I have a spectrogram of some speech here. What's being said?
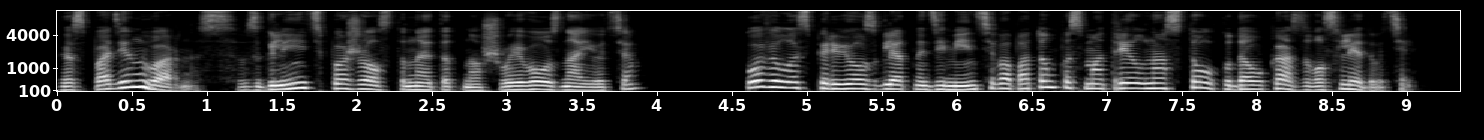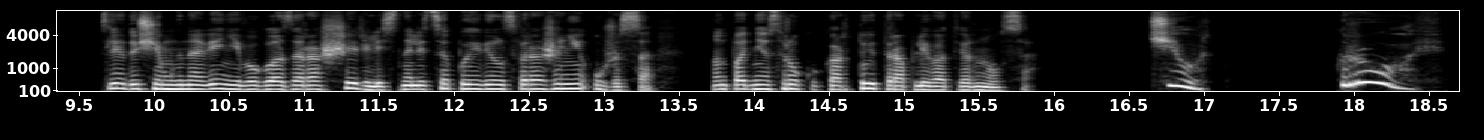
«Господин Варнес, взгляните, пожалуйста, на этот нож. Вы его узнаете?» Повелос перевел взгляд на Дементьева, а потом посмотрел на стол, куда указывал следователь. В следующее мгновение его глаза расширились, на лице появилось выражение ужаса. Он поднес руку к рту и торопливо отвернулся. «Черт! Кровь!»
